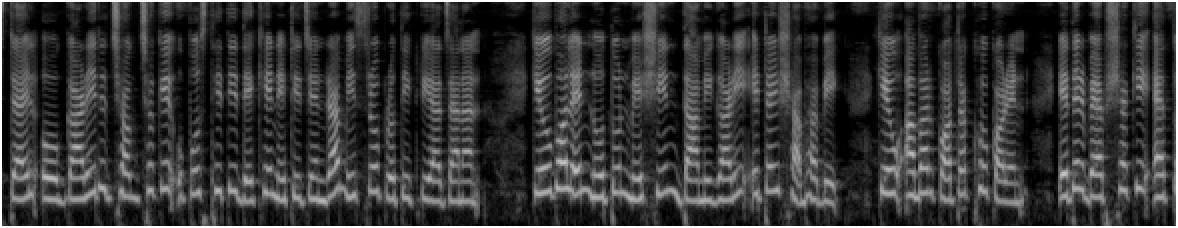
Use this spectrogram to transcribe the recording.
স্টাইল ও গাড়ির ঝকঝকে উপস্থিতি দেখে নেটিজেনরা মিশ্র প্রতিক্রিয়া জানান। কেউ বলেন, নতুন মেশিন, দামি গাড়ি, এটাই স্বাভাবিক। কেউ আবার কটাক্ষ করেন, এদের ব্যবসা কি এত?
